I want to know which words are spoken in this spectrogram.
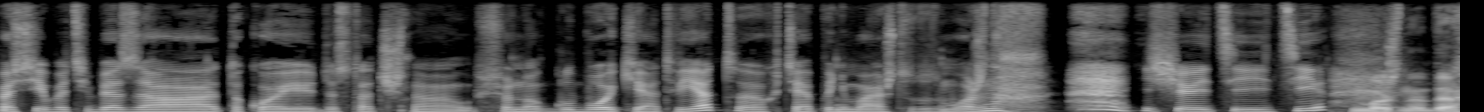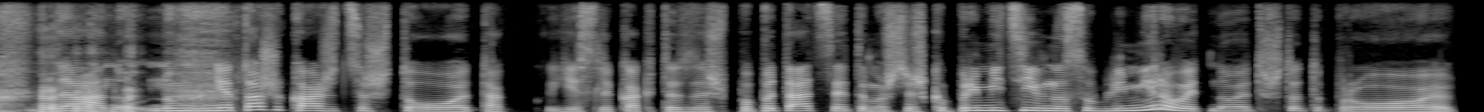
Спасибо тебе за такой достаточно все равно глубокий ответ, хотя я понимаю, что тут можно еще идти идти. Можно, да. Да, ну, ну мне тоже кажется, что так если как-то знаешь, попытаться это, может, немножко примитивно сублимировать, но это что-то про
